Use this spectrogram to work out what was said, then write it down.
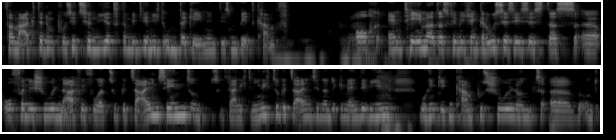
vermarktet und positioniert, damit wir nicht untergehen in diesem Wettkampf. Auch ein Thema, das für mich ein großes ist, ist, dass äh, offene Schulen nach wie vor zu bezahlen sind und gar nicht wenig zu bezahlen sind an die Gemeinde Wien, wohingegen Campusschulen und, äh, und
